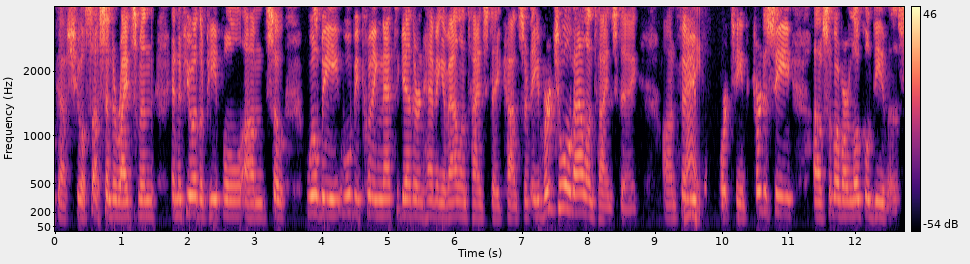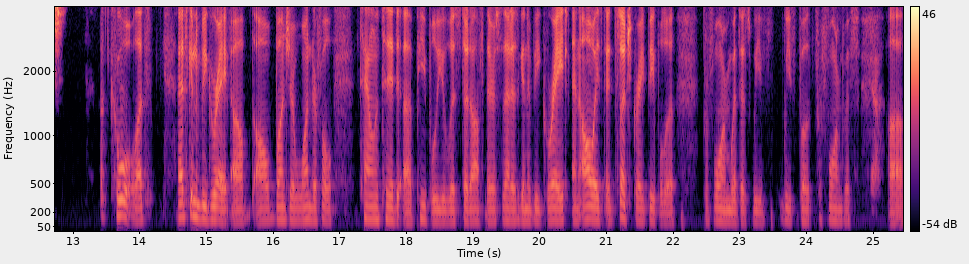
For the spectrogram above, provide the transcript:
gosh, who else? Uh, Cinder Reitzman and a few other people. Um, so we'll be we'll be putting that together and having a Valentine's Day concert, a virtual Valentine's Day on February fourteenth, nice. courtesy of some of our local divas. Cool. That's that's going to be great. All all bunch of wonderful, talented uh, people you listed off there. So that is going to be great. And always, it's such great people to perform with, as we've we've both performed with. Yeah. Uh,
